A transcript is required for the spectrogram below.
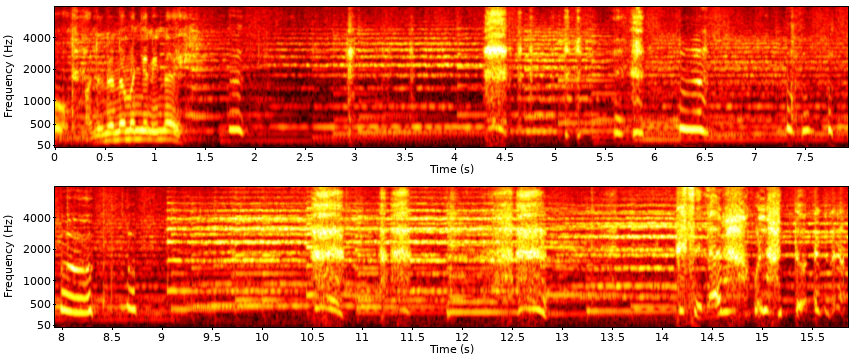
Oh, ano na naman yan, inay? Kasalanan ko lahat to, anak.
